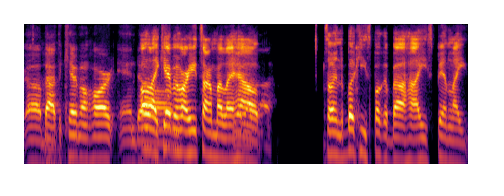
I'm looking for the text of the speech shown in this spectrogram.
Uh, about the uh, Kevin Hart and Oh, like Kevin um, Hart, he talking about like yeah, how uh, so in the book he spoke about how he spent like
